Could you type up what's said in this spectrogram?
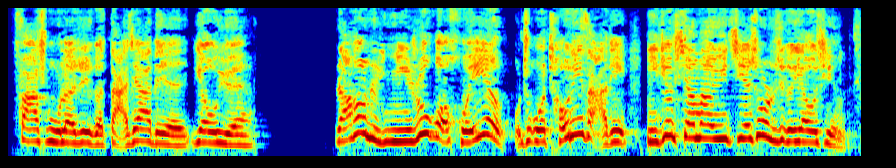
发出了这个打架的邀约，然后你你如果回应我我瞅你咋地，你就相当于接受了这个邀请。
